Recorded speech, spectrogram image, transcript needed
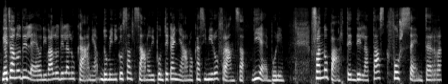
Gaetano De Leo di Vallo della Lucania, Domenico Salzano di Ponte Cagnano, Casimiro Franza di Eboli. Fanno parte della Task Force Center,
